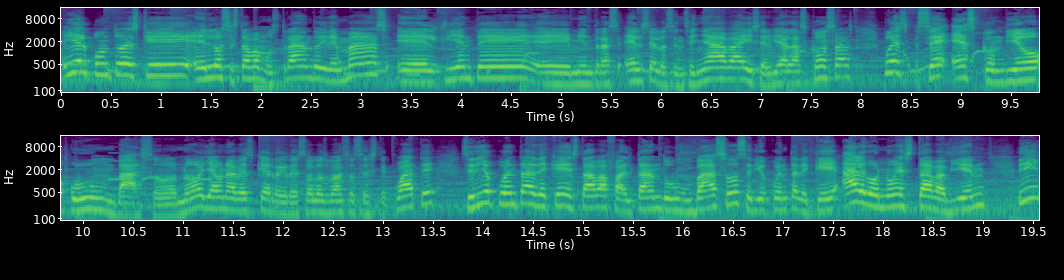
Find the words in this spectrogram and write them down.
Y el punto es que él los estaba mostrando y demás. El cliente, eh, mientras él se los enseñaba y servía las cosas, pues se escondió un vaso, ¿no? Ya una vez que regresó los vasos este cuate, se dio cuenta de que estaba faltando un vaso, se dio cuenta de que algo no estaba bien. Y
